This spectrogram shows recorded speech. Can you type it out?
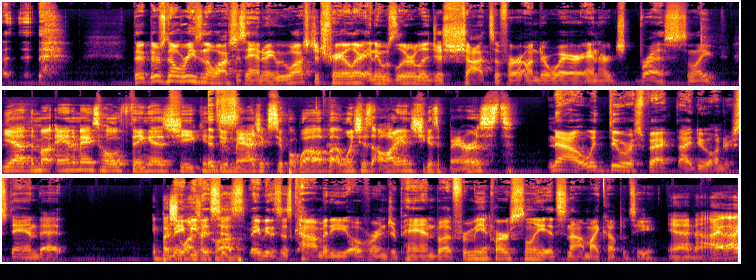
uh, uh, there, there's no reason to watch this anime, we watched the trailer and it was literally just shots of her underwear and her breasts. Like yeah. The mo- anime's whole thing is she can do magic super well, but when she's an audience, she gets embarrassed. now, with due respect, I do understand that But maybe this is maybe this is comedy over in Japan, but for me Yeah. personally, it's not my cup of tea. Yeah, no, I, I,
